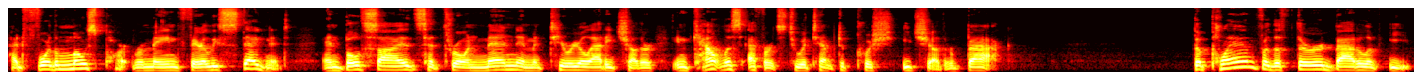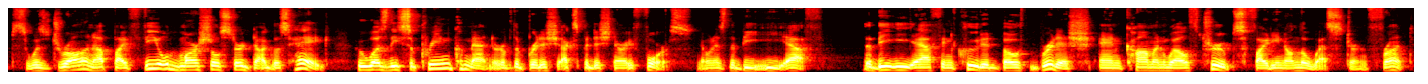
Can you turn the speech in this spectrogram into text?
had for the most part remained fairly stagnant, and both sides had thrown men and material at each other in countless efforts to attempt to push each other back. The plan for the Third Battle of Ypres was drawn up by Field Marshal Sir Douglas Haig, who was the supreme commander of the British Expeditionary Force, known as the BEF. The BEF included both British and Commonwealth troops fighting on the Western Front.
